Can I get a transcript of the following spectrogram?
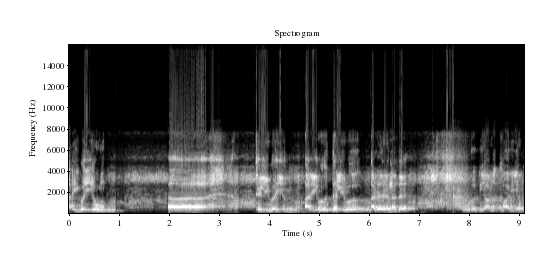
அறிவையும் தெளிவையும். அறிவு தெளிவு அது என்னது? உறுதியான காரியம்.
